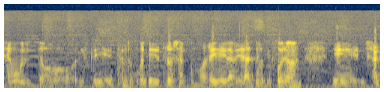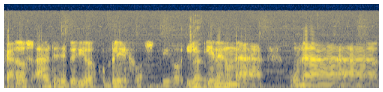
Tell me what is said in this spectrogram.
se ha vuelto este, tanto Juguete de Troya como Ley de Gravedad, porque fueron eh, sacados antes de periodos complejos, digo, y tienen una una,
